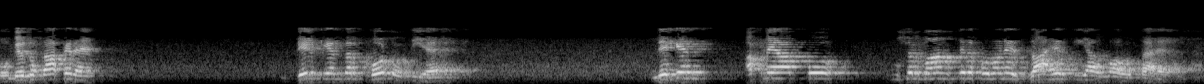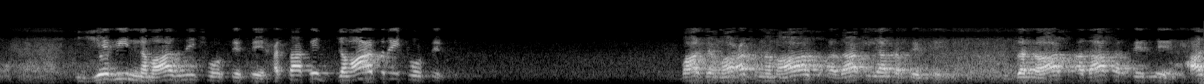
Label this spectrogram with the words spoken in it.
ہوتے تو کافر ہیں۔ دل کے اندر کھوٹ ہوتی ہے۔ لیکن اپنے آپ کو مسلمان صرف انہوں نے ظاہر کیا ہوا ہوتا ہے یہ بھی نماز نہیں چھوڑتے تھے، حتیٰ کہ جماعت نہیں چھوڑتے تھے۔ با جماعت نماز ادا کیا کرتے تھے زکات ادا کرتے تھے، حج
